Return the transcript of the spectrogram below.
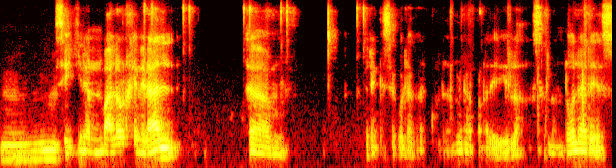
Mm, Si quieren un valor general, esperen que saco la calculadora para dividirlo, hacerlo en dólares.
